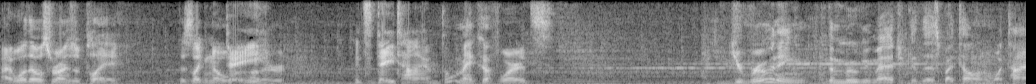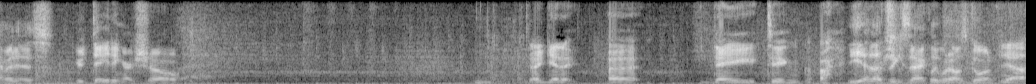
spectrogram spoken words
I, what else rhymes with play? There's like no Day? other. It's daytime. Don't make up words. You're ruining the movie magic of this by telling them what time it is. You're dating our show. I get it. Uh dating. Yeah, that's exactly what I was going for. Yeah.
